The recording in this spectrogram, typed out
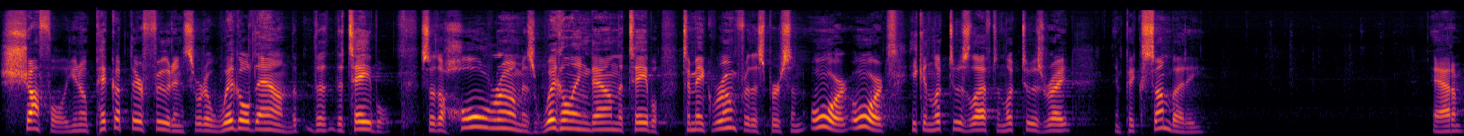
shuffle, you know, pick up their food and sort of wiggle down the, the, the, table. So the whole room is wiggling down the table to make room for this person. Or, or he can look to his left and look to his right and pick somebody. Adam.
